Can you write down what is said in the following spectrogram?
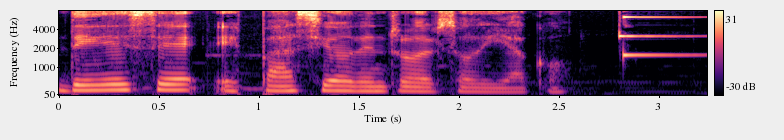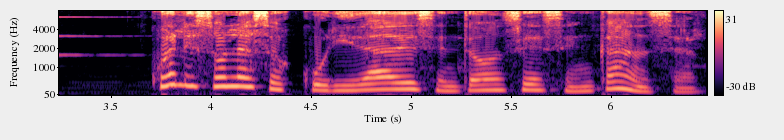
de ese espacio dentro del zodíaco. ¿Cuáles son las oscuridades entonces en cáncer?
